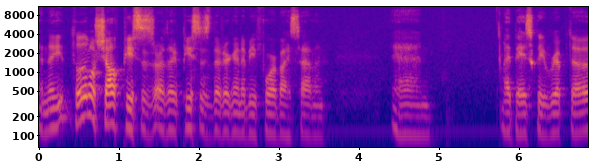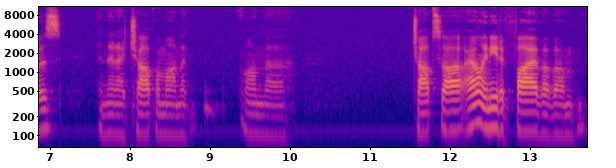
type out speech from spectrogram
And the, the little shelf pieces are the pieces that are going to be four by seven. And I basically rip those and then I chop them on the on the chop saw. I only needed five of them.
